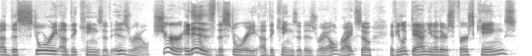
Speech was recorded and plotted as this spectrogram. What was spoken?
uh, the story of the kings of Israel. Sure, it is the story of the kings of Israel, right? So if you look down, you know, there's First Kings,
